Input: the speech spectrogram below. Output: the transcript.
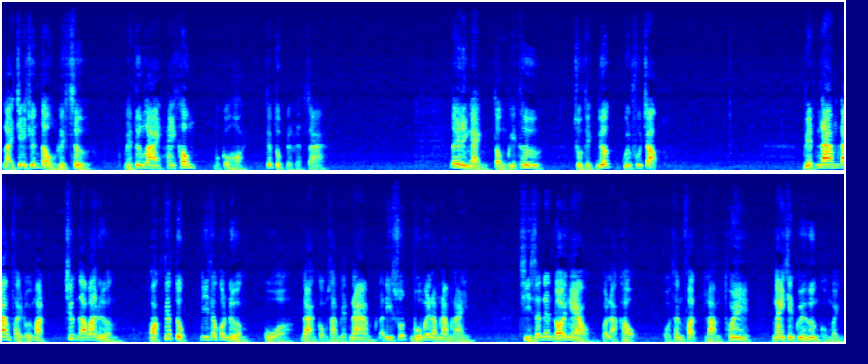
lại trễ chuyến tàu lịch sử về tương lai hay không? Một câu hỏi tiếp tục được đặt ra. Đây là hình ảnh Tổng Bí thư, Chủ tịch nước Nguyễn Phú Trọng. Việt Nam đang phải đối mặt trước ngã ba đường hoặc tiếp tục đi theo con đường của Đảng Cộng sản Việt Nam đã đi suốt 45 năm nay, chỉ dẫn đến đói nghèo và lạc hậu của thân phận làm thuê ngay trên quê hương của mình,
